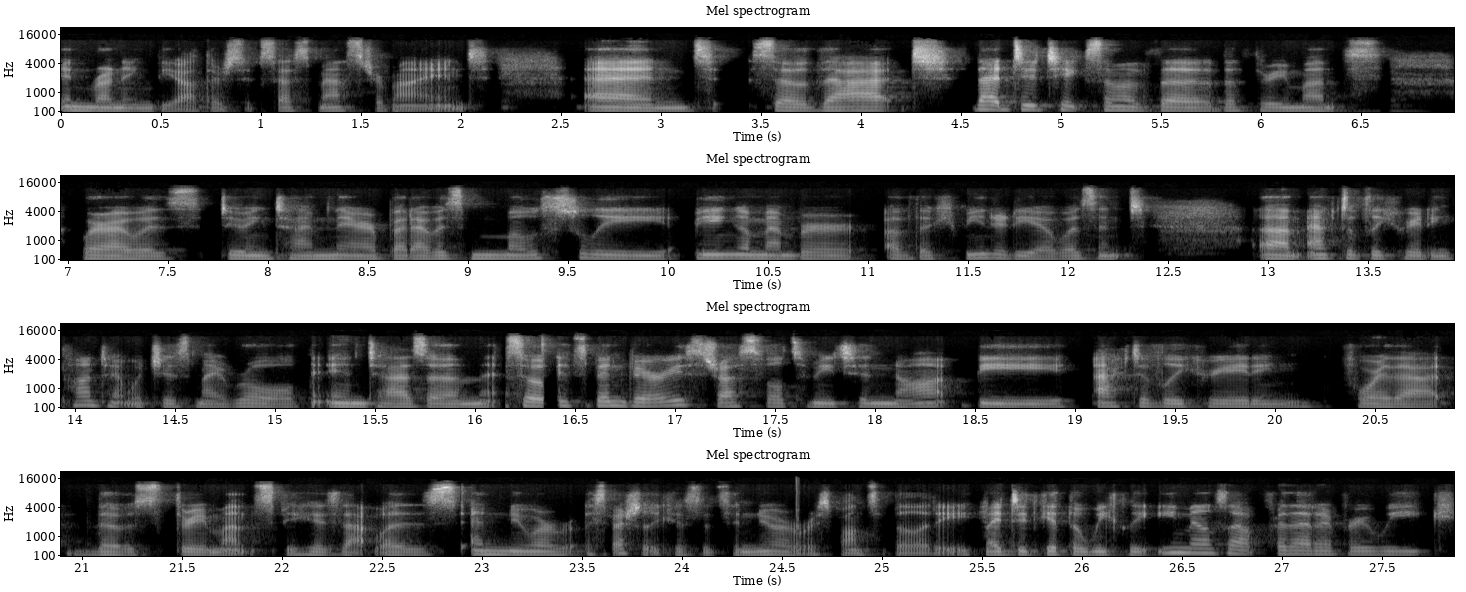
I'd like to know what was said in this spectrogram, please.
in running the Author Success Mastermind. And so that that did take some of the the 3 months where I was doing time there, but I was mostly being a member of the community. I wasn't um, actively creating content, which is my role in TASM. So it's been very stressful to me to not be actively creating for that those three months because that was a newer, especially because it's a newer responsibility. I did get the weekly emails out for that every week,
